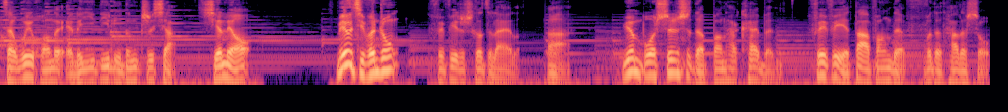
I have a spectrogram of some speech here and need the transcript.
在微黄的 LED 路灯之下闲聊，没有几分钟，菲菲的车子来了啊！渊博绅士的帮他开门，菲菲也大方的扶着他的手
